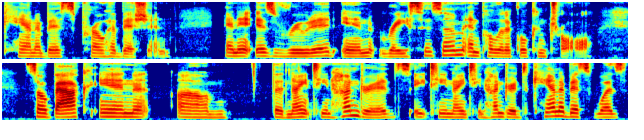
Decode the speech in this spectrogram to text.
cannabis prohibition, and it is rooted in racism and political control. So back in um, the 1900s, 18, 1900s, cannabis was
